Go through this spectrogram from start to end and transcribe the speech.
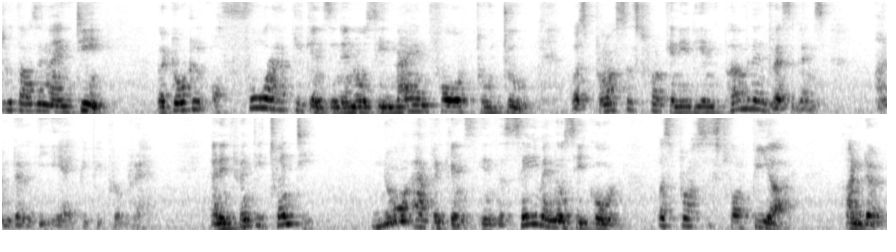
2019, a total of four applicants in NOC 9422 was processed for Canadian permanent residents under the AIPP program. And in 2020, no applicants in the same NOC code was processed for PR under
